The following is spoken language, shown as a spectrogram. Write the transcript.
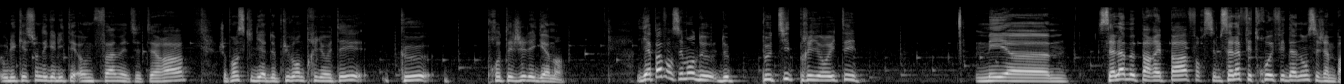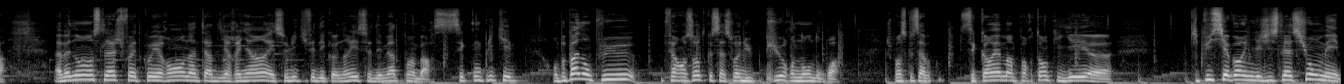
où les questions d'égalité homme-femme, etc., je pense qu'il y a de plus grandes priorités que protéger les gamins. Il n'y a pas forcément de, petites priorités, mais euh, Celle-là me paraît pas forcément. Celle-là fait trop effet d'annonce et j'aime pas. Ah bah non, slash, faut être cohérent, on n'interdit rien et celui qui fait des conneries se démerde, point barre. C'est compliqué. On peut pas non plus faire en sorte que ça soit du pur non-droit. Je pense que c'est quand même important qu'il y ait. Euh, qu'il puisse y avoir une législation, mais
